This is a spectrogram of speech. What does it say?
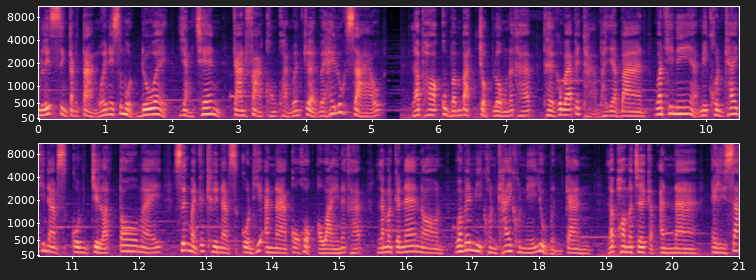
ำลิสต์สิ่งต่างๆ ไว้ในสมุดด้วย อย่างเช่น การฝากของขวัญวันเกิดไว้ให้ลูกสาว แล้วพอกลุ่มบำบัดจบลงนะครับ เธอก็แวะไปถามพยาบาล ว่าที่นี่มีคนไข้ที่นามสกุลจิลอตโต้ไหม ซึ่งมันก็คือนามสกุลที่อันนาโกหกเอาไว้นะครับ และมันก็แน่นอนว่าไม่มีคนไข้คนนี้อยู่เหมือนกัน แล้วพอมาเจอกับอันนา เอลิซา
